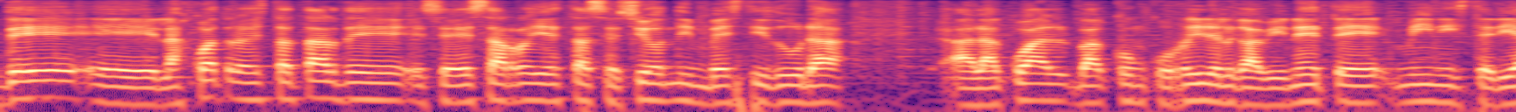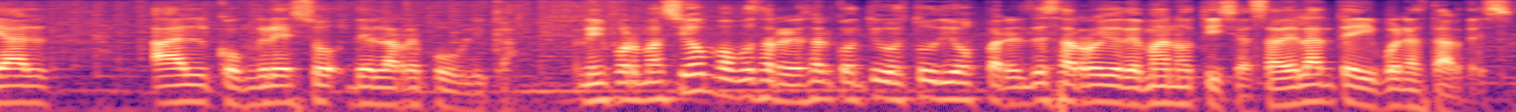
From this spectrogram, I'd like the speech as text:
de eh, las 4 de esta tarde se desarrolla esta sesión de investidura a la cual va a concurrir el gabinete ministerial al Congreso de la República. La información, vamos a regresar contigo estudios para el desarrollo de más noticias. Adelante y buenas tardes.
